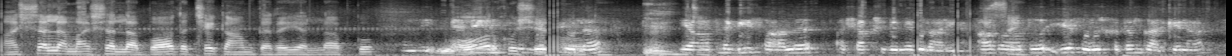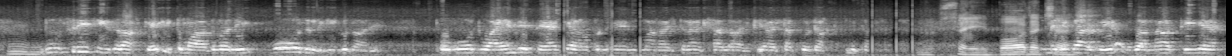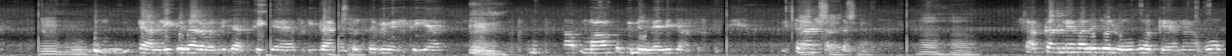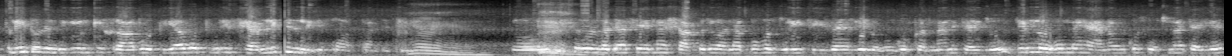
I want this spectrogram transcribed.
माशाल्लाह माशाल्लाह बहुत अच्छे काम कर रही है अल्लाह आपको। और खुश है। बोला आपने बीस साल शख्स में गुजारे हैं। अब आप ये सोच खत्म करके ना दूसरी चीज़ रख के इतमाद वाली वो ज़िंदगी गुजारे। तो वो दुआएँ देते हैं कि आपने हमारा इतना अच्छा इलाज किया आज तक कोई डॉक्टर नहीं कर सकता सही बहुत अच्छा। मेरे घर भी रोज़ाना आती है। फैमिली के घर में भी जाती है अपनी बहनों से भी मिलती है। अब माँ को भी मिलने नहीं जा सकती। इतना अच्छा शक अच्छा। हाँ। हाँ शक करने वाले जो लोग होते हैं ना वो अपनी तो ज़िंदगी उनकी खराब होती है वो पूरी फैमिली की ज़िंदगी खराब कर देती है। तो इस वजह से ना शक जो है ना बहुत बुरी चीज़ है ये लोगों को करना नहीं चाहिए। जो जिन लोगों में है ना उनको सोचना चाहिए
